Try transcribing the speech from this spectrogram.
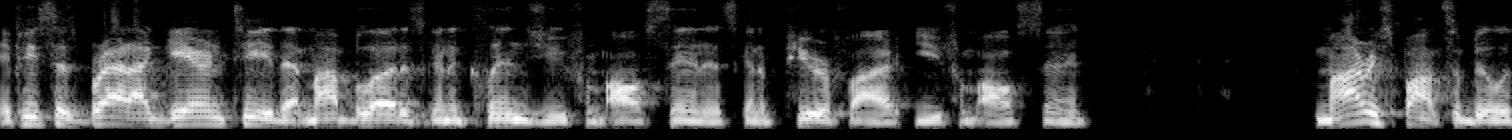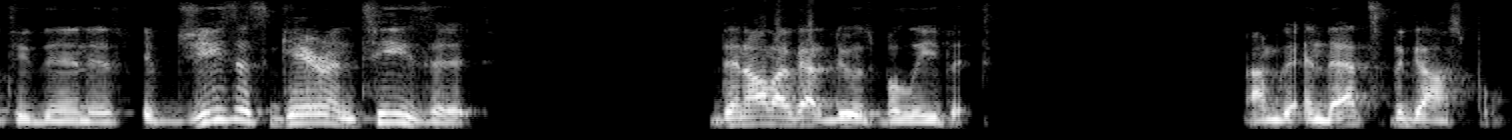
If he says, Brad, I guarantee that my blood is going to cleanse you from all sin, and it's going to purify you from all sin, my responsibility then is if Jesus guarantees it, then all I've got to do is believe it. I'm, and that's the gospel.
